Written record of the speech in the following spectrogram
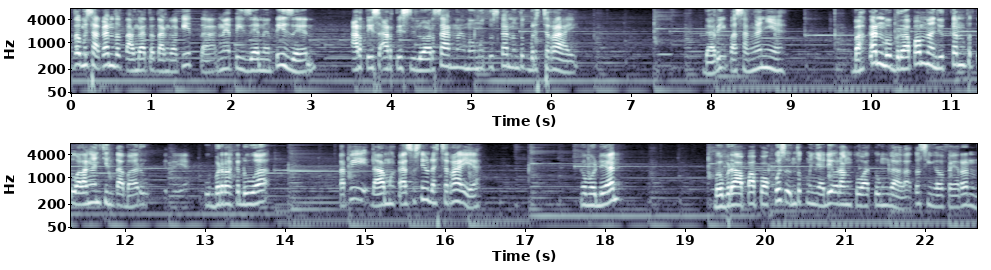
atau misalkan tetangga-tetangga kita netizen-netizen artis-artis di luar sana memutuskan untuk bercerai dari pasangannya. Bahkan beberapa melanjutkan petualangan cinta baru gitu ya. Uber kedua tapi dalam kasusnya udah cerai ya. Kemudian beberapa fokus untuk menjadi orang tua tunggal atau single parent.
